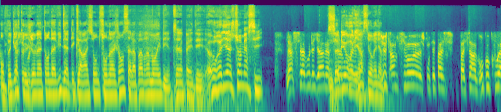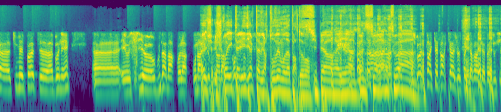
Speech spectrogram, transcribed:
On- peut dire que Jonathan David, la déclaration de son agent, ça l'a pas vraiment aidé. Ça n'a pas aidé. Aurélien, je te remercie. Merci à vous les gars. Merci Salut, à vous. Aurélien. Merci Aurélien. Juste un petit mot, euh, je comptais pas- passer un gros coucou à tous mes potes euh, abonnés euh, et aussi euh, au bout d'un bar. Voilà, on Ouais, arrive. je, d'un je bar. croyais que tu allais dire que tu avais retrouvé mon appartement. Super Aurélien, bonne soirée à toi. Je bosse pas cas par cas, je bosse pas cas par cas, pas de souci.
